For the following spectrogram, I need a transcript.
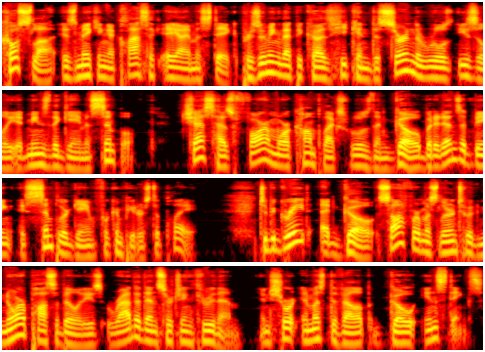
Khosla is making a classic AI mistake, presuming that because he can discern the rules easily, it means the game is simple. Chess has far more complex rules than Go, but it ends up being a simpler game for computers to play. To be great at Go, software must learn to ignore possibilities rather than searching through them. In short, it must develop Go instincts.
